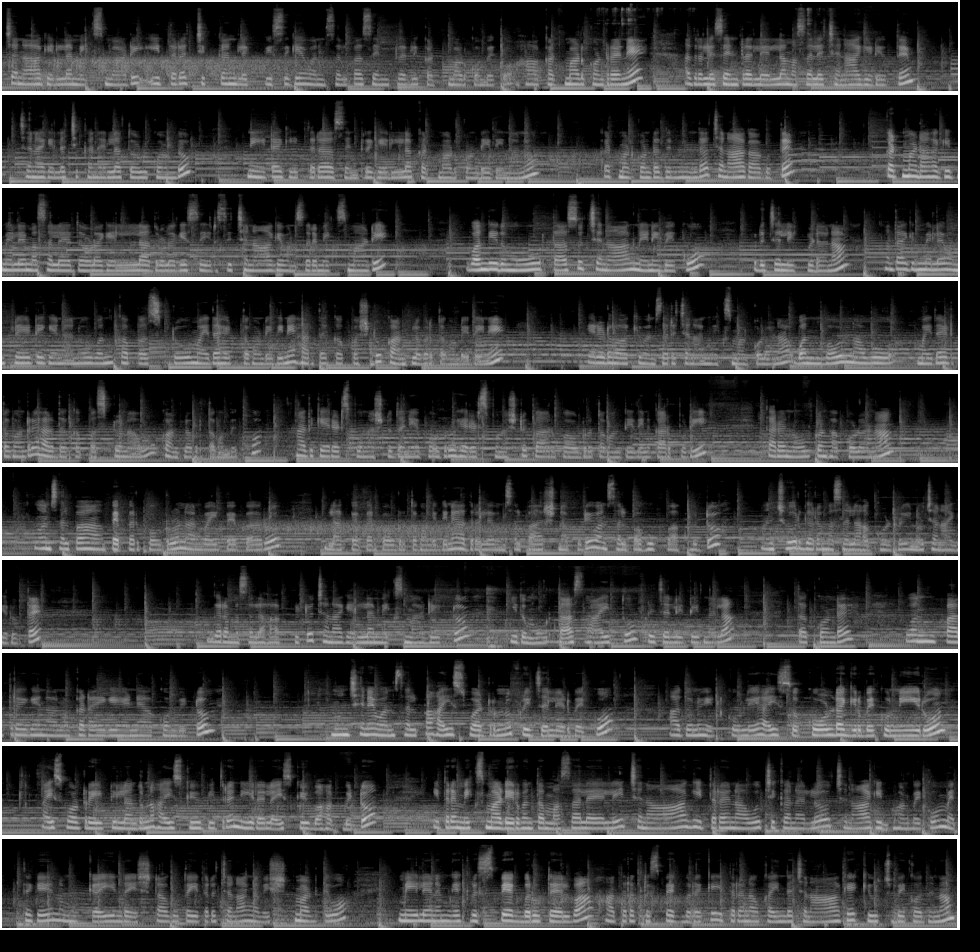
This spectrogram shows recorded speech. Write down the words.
ಚೆನ್ನಾಗೆಲ್ಲ ಮಿಕ್ಸ್ ಮಾಡಿ ಈ ಥರ ಚಿಕನ್ ಲೆಗ್ ಪೀಸಿಗೆ ಒಂದು ಸ್ವಲ್ಪ ಸೆಂಟ್ರಲ್ಲಿ ಕಟ್ ಮಾಡ್ಕೊಬೇಕು. ಹಾಂ ಕಟ್ ಮಾಡ್ಕೊಂಡ್ರೇ ಅದರಲ್ಲಿ ಸೆಂಟ್ರಲ್ಲಿ ಎಲ್ಲ ಮಸಾಲೆ ಚೆನ್ನಾಗಿ ಹಿಡಿಯುತ್ತೆ. ಚೆನ್ನಾಗೆಲ್ಲ ಚಿಕನ್ ಎಲ್ಲ ತೊಳ್ಕೊಂಡು ನೀಟಾಗಿ ಈ ಥರ ಸೆಂಟ್ರಿಗೆಲ್ಲ ಕಟ್ ಮಾಡ್ಕೊಂಡಿದ್ದೀನಿ ನಾನು. ಕಟ್ ಮಾಡ್ಕೊಂಡೋದ್ರಿಂದ ಚೆನ್ನಾಗಾಗುತ್ತೆ. ಕಟ್ ಮಾಡಿ ಹಾಕಿದ್ಮೇಲೆ ಮಸಾಲೆ ಅದರೊಳಗೆ ಎಲ್ಲ ಅದರೊಳಗೆ ಸೇರಿಸಿ ಚೆನ್ನಾಗಿ ಒಂದ್ಸರಿ ಮಿಕ್ಸ್ ಮಾಡಿ ಒಂದು ಇದು ಮೂರು ತಾಸು ಚೆನ್ನಾಗಿ ನೆನಿಬೇಕು. ಫ್ರಿಜ್ಜಲ್ಲಿ ಇಟ್ಬಿಡೋಣ. ಅದಾಗಿದ್ಮೇಲೆ ಒಂದು ಪ್ಲೇಟಿಗೆ ನಾನು ಒಂದು ಕಪ್ಪಷ್ಟು ಮೈದಾ ಹಿಟ್ಟು ತೊಗೊಂಡಿದ್ದೀನಿ. ಅರ್ಧ ಕಪ್ಪಷ್ಟು ಕಾರ್ನ್ಫ್ಲವರ್ ತೊಗೊಂಡಿದ್ದೀನಿ. ಎರಡು ಹಾಕಿ ಒಂದ್ಸರಿ ಚೆನ್ನಾಗಿ ಮಿಕ್ಸ್ ಮಾಡ್ಕೊಳ್ಳೋಣ. ಒಂದು ಬೌಲ್ ನಾವು ಮೈದಾ ಹಿಟ್ಟು ತೊಗೊಂಡ್ರೆ ಅರ್ಧ ಕಪ್ಪಷ್ಟು ನಾವು ಕಾರ್ನ್ಫ್ಲವರ್ ತೊಗೊಬೇಕು. ಅದಕ್ಕೆ ಎರಡು ಸ್ಪೂನಷ್ಟು ಧನಿಯಾ ಪೌಡ್ರು ಎರಡು ಸ್ಪೂನಷ್ಟು ಖಾರ ಪೌಡ್ರು ತೊಗೊತಿದ್ದೀನಿ ಖಾರ ಪುಡಿ. ಖಾರ ನೋಡ್ಕೊಂಡು ಹಾಕ್ಕೊಳ್ಳೋಣ. ಒಂದು ಸ್ವಲ್ಪ ಪೆಪ್ಪರ್ ಪೌಡ್ರು ನಾನು white pepper black pepper powder ತೊಗೊಂಡಿದ್ದೀನಿ. ಅದರಲ್ಲೇ ಒಂದು ಸ್ವಲ್ಪ ಅರಿಶಿನ ಪುಡಿ, ಒಂದು ಸ್ವಲ್ಪ ಉಪ್ಪು ಹಾಕ್ಬಿಟ್ಟು ಒಂಚೂರು ಗರಂ ಮಸಾಲ ಹಾಕ್ಕೊಡ್ರಿ, ಇನ್ನೂ ಚೆನ್ನಾಗಿರುತ್ತೆ. ಗರಂ ಮಸಾಲ ಹಾಕಿಬಿಟ್ಟು ಚೆನ್ನಾಗಿ ಎಲ್ಲ ಮಿಕ್ಸ್ ಮಾಡಿಟ್ಟು ಇದು ಮೂರು ತಾಸು ಆಯಿತು ಫ್ರಿಜ್ಜಲ್ಲಿ ಇಟ್ಟಿದ್ನೆಲ್ಲ. ತಕ್ಕೊಂಡೆ. ಒಂದು ಪಾತ್ರೆಗೆ ನಾನು ಕಡಾಯಿಗೆ ಎಣ್ಣೆ ಹಾಕ್ಕೊಂಡ್ಬಿಟ್ಟು ಮುಂಚೆನೇ ಒಂದು ಸ್ವಲ್ಪ ಐಸ್ ವಾಟ್ರನ್ನು ಫ್ರಿಜ್ಜಲ್ಲಿ ಇಡಬೇಕು. ಅದನ್ನು ಇಟ್ಕೊಳ್ಳಿ. ಐಸ್ ಕೋಲ್ಡಾಗಿರಬೇಕು ನೀರು. ಐಸ್ ವಾಟ್ರ್ ಇಟ್ಟಿಲ್ಲ ಅಂದ್ರೂ ಐಸ್ ಕ್ಯೂಬ್ ಇದ್ದರೆ ನೀರಲ್ಲಿ ಐಸ್ ಕ್ಯೂಬ್ ಹಾಕಿಬಿಟ್ಟು ಈ ಥರ ಮಿಕ್ಸ್ ಮಾಡಿರುವಂಥ ಮಸಾಲೆಯಲ್ಲಿ ಚೆನ್ನಾಗಿ ಈ ಥರ ನಾವು ಚಿಕನಲ್ಲೂ ಚೆನ್ನಾಗಿ ಇದು ಮಾಡಬೇಕು. ಮೆತ್ತಗೆ ನಮ್ಮ ಕೈಯಿಂದ ಎಷ್ಟಾಗುತ್ತೆ ಈ ಥರ ಚೆನ್ನಾಗಿ ನಾವು ಎಷ್ಟು ಮಾಡ್ತೀವೋ, ಮೇಲೆ ನಮಗೆ ಕ್ರಿಸ್ಪಿಯಾಗಿ ಬರುತ್ತೆ ಅಲ್ವಾ? ಆ ಥರ ಕ್ರಿಸ್ಪಿಯಾಗಿ ಬರೋಕ್ಕೆ ಈ ಥರ ನಾವು ಕೈಯಿಂದ ಚೆನ್ನಾಗೇ ಕಿವುಚ್ಬೇಕು ಅದನ್ನು.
